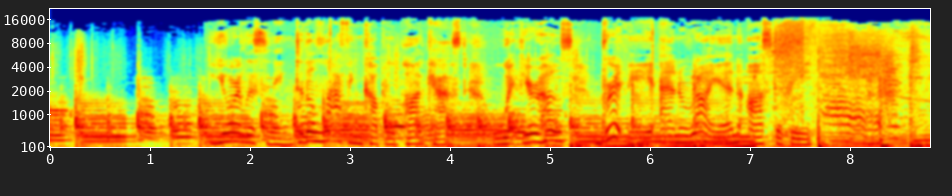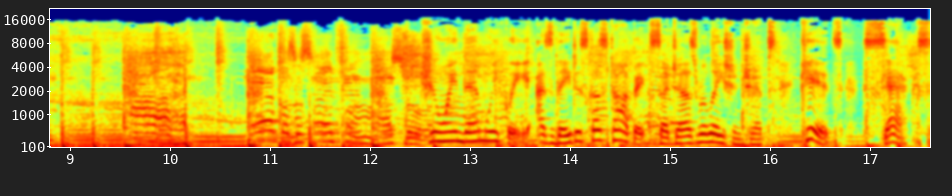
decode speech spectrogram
You're listening to the Laughing Couple podcast with your hosts, Brittany and Ryan Ostafy. Join them weekly as they discuss topics such as relationships, kids, sex,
